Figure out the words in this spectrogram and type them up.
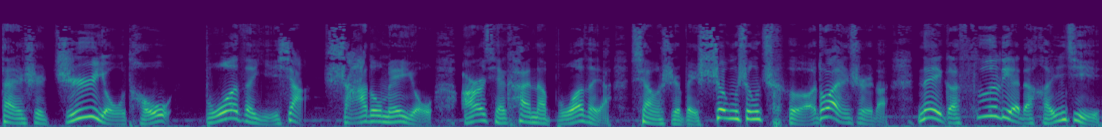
但是只有头，脖子以下啥都没有，而且看那脖子呀，像是被生生扯断似的，那个撕裂的痕迹。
